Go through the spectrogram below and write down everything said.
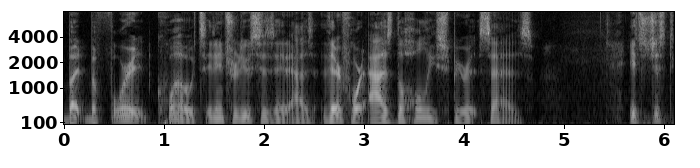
But before it quotes, it introduces it as, therefore, as the Holy Spirit says. It's just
